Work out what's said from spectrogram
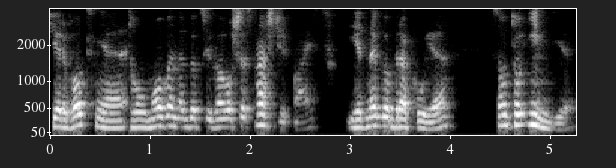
pierwotnie tą umowę negocjowało 16 państw, jednego brakuje. Są to Indie,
